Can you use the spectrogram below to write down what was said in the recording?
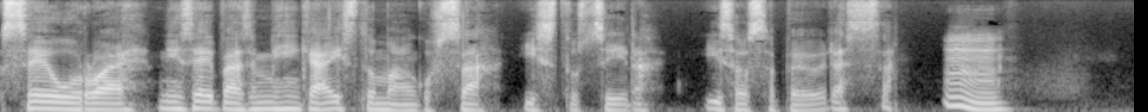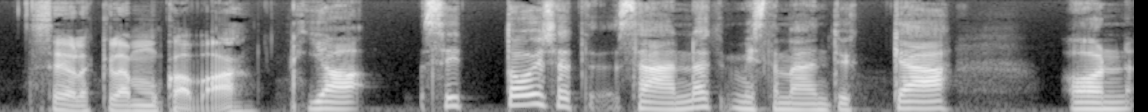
seurue, niin se ei pääse mihinkään istumaan, kun sä istut siinä isossa pöydässä. Mm. Se ei ole kyllä mukavaa. Ja sitten toiset säännöt, mistä mä en tykkää, on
